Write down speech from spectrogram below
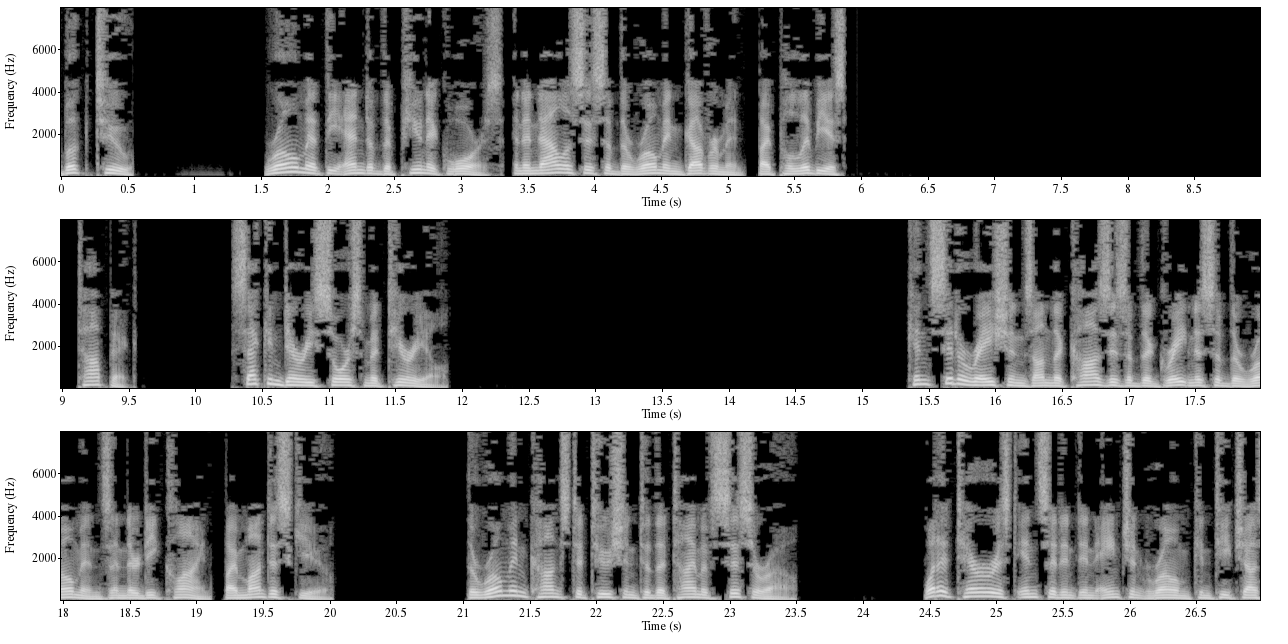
Book 2 Rome at the End of the Punic Wars, An Analysis of the Roman Government, by Polybius Topic. Secondary source material Considerations on the Causes of the Greatness of the Romans and Their Decline, by Montesquieu. The Roman Constitution to the Time of Cicero. What a Terrorist Incident in Ancient Rome Can Teach Us.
